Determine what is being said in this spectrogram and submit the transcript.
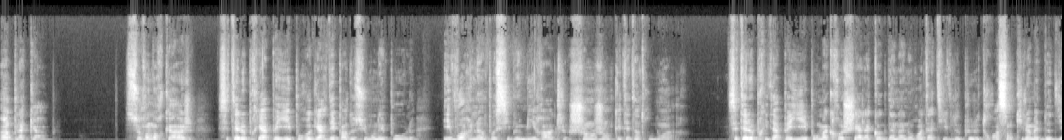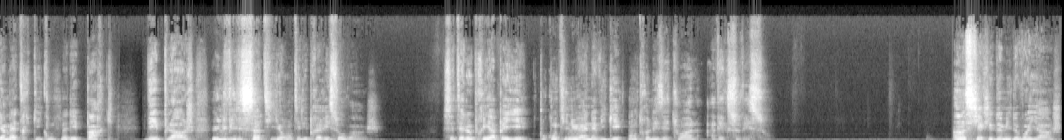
implacables. Ce remorquage, c'était le prix à payer pour regarder par-dessus mon épaule et voir l'impossible miracle changeant qu'était un trou noir. C'était le prix à payer pour m'accrocher à la coque d'un anneau rotatif de plus de 300 km de diamètre qui contenait des parcs, des plages, une ville scintillante et des prairies sauvages. C'était le prix à payer pour continuer à naviguer entre les étoiles avec ce vaisseau. Un siècle et demi de voyage,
